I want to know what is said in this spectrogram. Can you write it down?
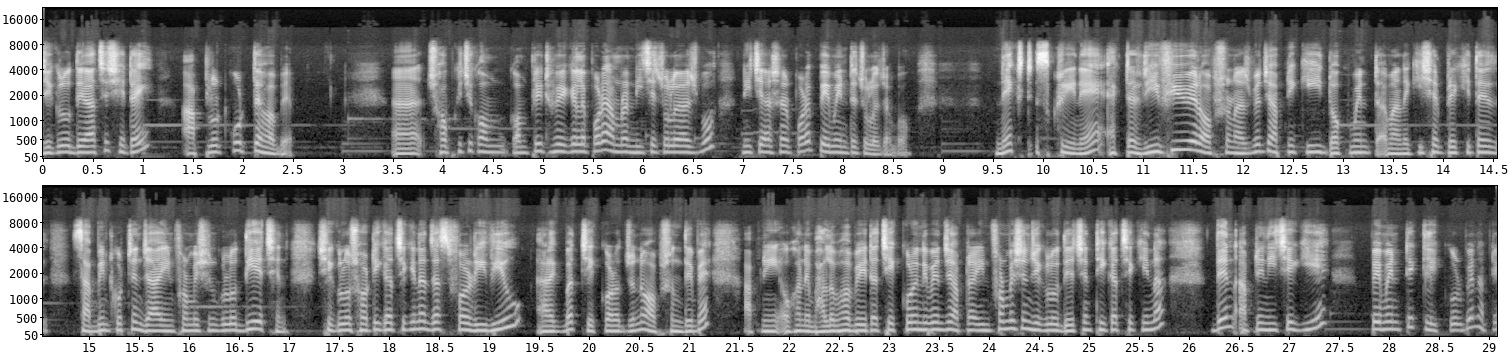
যেগুলো দেওয়া আছে সেটাই আপলোড করতে হবে। সব কিছু কম কমপ্লিট হয়ে গেলে পরে আমরা নিচে চলে আসব। নিচে আসার পরে পেমেন্টে চলে যাব। নেক্সট স্ক্রিনে একটা রিভিউয়ের অপশন আসবে যে আপনি কি ডকুমেন্ট মানে কিসের প্রেক্ষিতে সাবমিট করছেন, যা ইনফরমেশনগুলো দিয়েছেন, সেগুলো সঠিক আছে কিনা জাস্ট ফর রিভিউ আরেকবার চেক করার জন্য অপশন দেবে। আপনি ওখানে ভালোভাবে এটা চেক করে নেবেন যে আপনার ইনফরমেশন যেগুলো দিয়েছেন ঠিক আছে কিনা। দেন আপনি নিচে গিয়ে পেমেন্টে ক্লিক করবেন, আপনি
